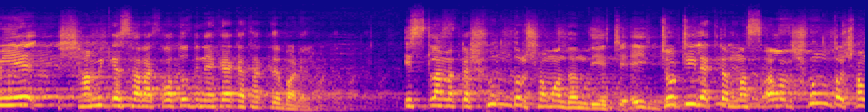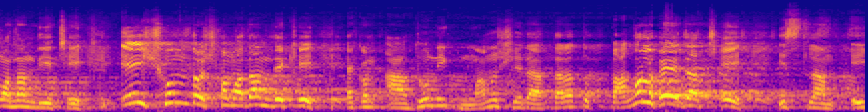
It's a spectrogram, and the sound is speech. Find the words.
মেয়ে স্বামীকে ছাড়া কতদিন একা একা থাকতে পারে? ইসলাম একটা সুন্দর সমাধান দিয়েছে, এই জটিল একটা মাসালার সুন্দর সমাধান দিয়েছে। এই সুন্দর সমাধান দেখে এখন আধুনিক মানুষেরা, তারা তো পাগল হয়ে যাচ্ছে। ইসলাম এই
